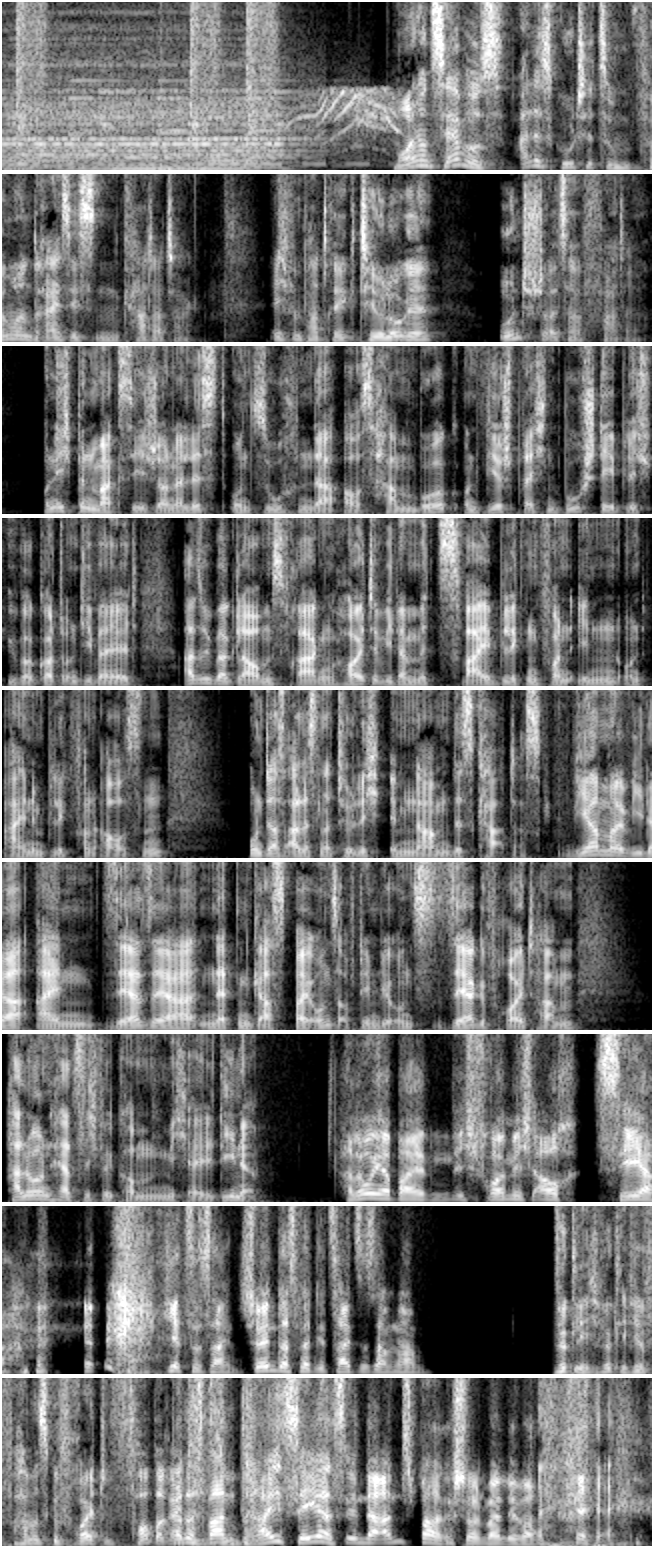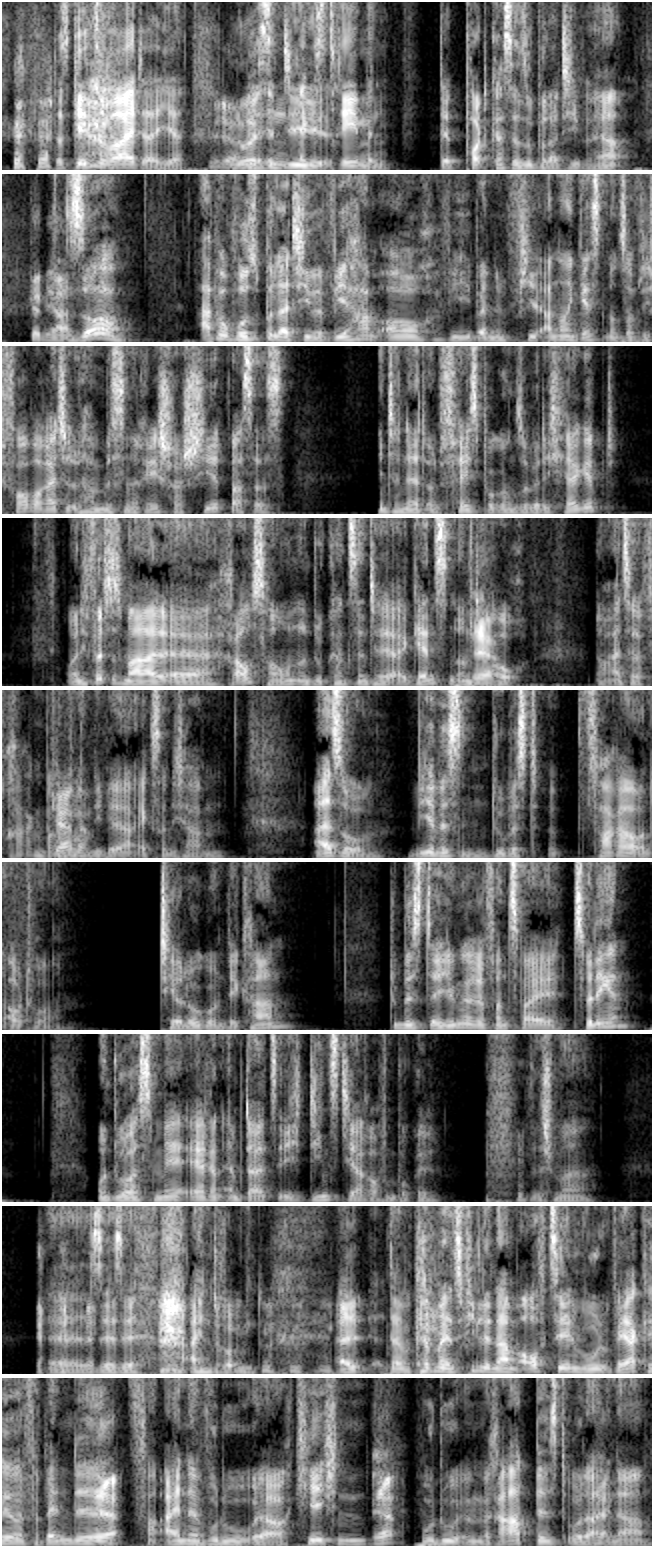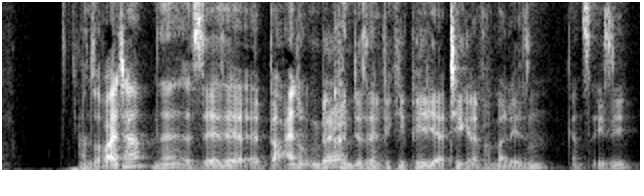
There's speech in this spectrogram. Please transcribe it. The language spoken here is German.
Moin und Servus, alles Gute zum 35. Katertag. Ich bin Patrick, Theologe und stolzer Vater. Und ich bin Maxi, Journalist und Suchender aus Hamburg und wir sprechen buchstäblich über Gott und die Welt, also über Glaubensfragen, heute wieder mit zwei Blicken von innen und einem Blick von außen. Und das alles natürlich im Namen des Katers. Wir haben mal wieder einen sehr, sehr netten Gast bei uns, auf den wir uns sehr gefreut haben. Hallo und herzlich willkommen, Michael Diener. Hallo, ihr beiden. Ich freue mich auch sehr, hier zu sein. Schön, dass wir die Zeit zusammen haben. Wirklich, wirklich. Wir haben uns gefreut, vorbereitet. Ja, das waren drei Sehers in der Ansprache schon, mein Lieber. das geht so weiter hier. Ja. Nur in die, Extremen. Der Podcast der Superlative, ja. Genial. So, Apropos Superlative, wir haben auch, wie bei den vielen anderen Gästen, uns auf dich vorbereitet und haben ein bisschen recherchiert, was das Internet und Facebook und so über dich hergibt. Und ich würde es mal äh, raushauen und du kannst hinterher ergänzen und ja. auch noch ein, zwei Fragen beantworten, Gerne. die wir extra nicht haben. Also, wir wissen, du bist Pfarrer und Autor, Theologe und Dekan. Du bist der jüngere von zwei Zwillingen und du hast mehr Ehrenämter als ich Dienstjahre auf dem Buckel. Das ist schon mal äh, sehr, sehr beeindruckend. äh, da könnte man jetzt viele Namen aufzählen, wo Werke oder Verbände, ja. Vereine, wo du oder auch Kirchen, ja. wo du im Rat bist oder ja. in einer und so weiter. Ne? Sehr, sehr beeindruckend. Da könnt ihr seinen Wikipedia-Artikel einfach mal lesen. Ganz easy.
